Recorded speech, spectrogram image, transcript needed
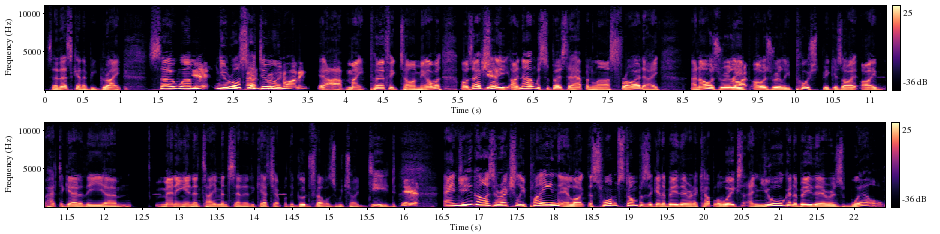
So that's going to be great. So um, Yeah. you're also That's doing. timing. Yeah, uh, mate, perfect timing. I was, I was actually. I know it was supposed to happen last Friday, and I was really, Right. I was really pushed because I, I had to go to the. Um, Manning Entertainment Centre to catch up with the Goodfellas, which I did. Yeah. And you guys are actually playing there. Like the Swamp Stompers are going to be there in a couple of weeks, and you're going to be there as well.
